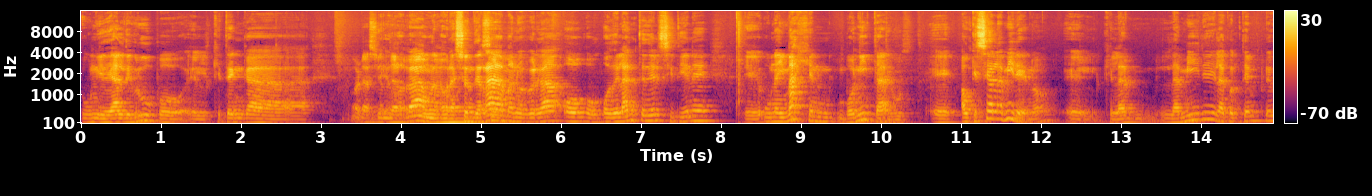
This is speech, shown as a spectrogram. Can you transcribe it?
un ideal de grupo, el que tenga Oración de eh, rama. una oración de rama, ¿no es verdad? O, o- o delante de él si tiene eh, una imagen bonita, eh, aunque sea la mire, ¿no? El, que la, la mire, la contemple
